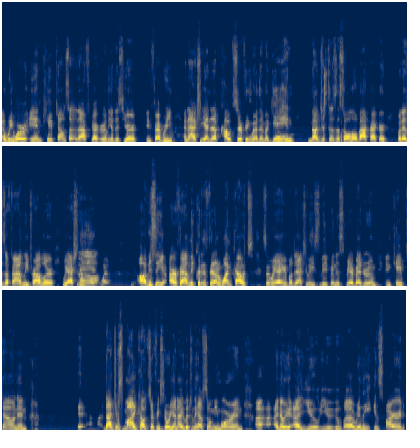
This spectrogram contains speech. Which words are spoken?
and we were in Cape Town, South Africa, earlier this year in February, and I actually ended up couch surfing with them again, not just as a solo backpacker, but as a family traveler. We actually. Oh. Obviously, our family couldn't fit on one couch, so we were able to actually sleep in a spare bedroom in Cape Town. And that's just my couch surfing story, and I literally have so many more. And uh, I know uh, you you've uh, really inspired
